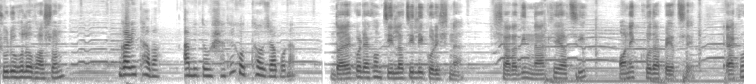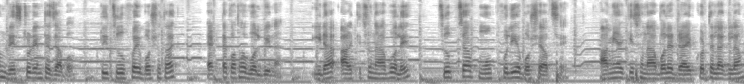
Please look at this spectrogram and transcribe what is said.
শুরু হলো ভাষণ। গাড়ি থামা আমি তোর সাথে কোথাও যাব না। দয়া করে এখন চিল্লাচিল্লি করিস না। সারাদিন না খেয়ে আছি অনেক ক্ষুধা পেয়েছে। এখন রেস্টুরেন্টে যাব। তুই চুপ হয়ে বসে থাক একটা কথা বলবি না। ইরা আর কিছু না বলে চুপচাপ মুখ ফুলিয়ে বসে আছে। আমি আর কিছু না বলে ড্রাইভ করতে লাগলাম।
